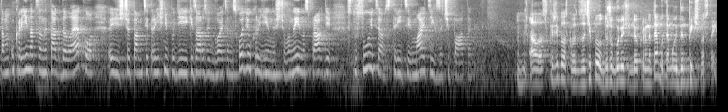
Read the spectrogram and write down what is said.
там Україна це не так далеко, що там ці трагічні події, які зараз відбуваються на сході України, що вони насправді стосуються австрійців, мають їх зачіпати. Але скажіть, будь ласка, ви зачепили дуже болючу для України тему, тему ідентичностей.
